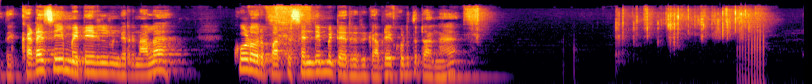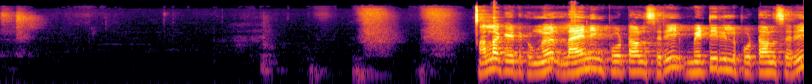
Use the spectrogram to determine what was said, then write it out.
இது கடைசி மெட்டீரியலுங்கிறனால கூட ஒரு பத்து சென்டிமீட்டர் இருக்குது அப்படியே கொடுத்துட்டாங்க. நல்லா கேட்டுக்கோங்க. லைனிங் போட்டாலும் சரி மெட்டீரியல் போட்டாலும் சரி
